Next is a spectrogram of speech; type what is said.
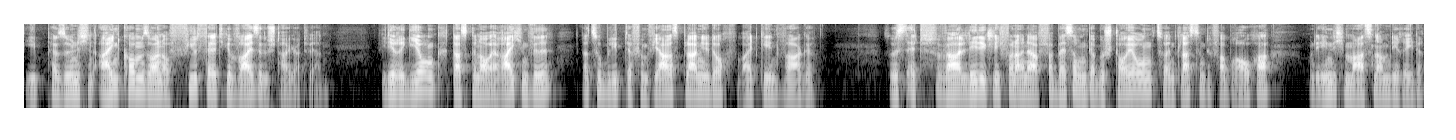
Die persönlichen Einkommen sollen auf vielfältige Weise gesteigert werden. Wie die Regierung das genau erreichen will, dazu blieb der Fünfjahresplan jedoch weitgehend vage. So ist etwa lediglich von einer Verbesserung der Besteuerung zur Entlastung der Verbraucher und ähnlichen Maßnahmen die Rede.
